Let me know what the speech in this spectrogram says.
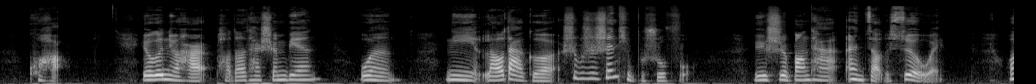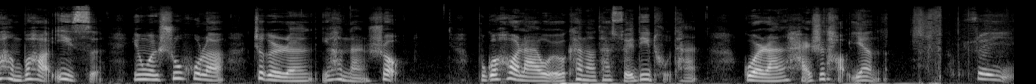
（括号）有个女孩跑到他身边，问：“你老打嗝，是不是身体不舒服？”于是帮他按脚的穴位。我很不好意思，因为疏忽了这个人也很难受。不过后来我又看到他随地吐痰，果然还是讨厌的。所以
